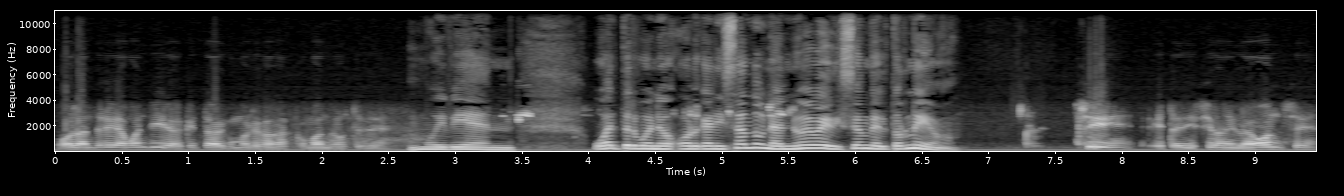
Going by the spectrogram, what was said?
Hola Andrea, buen día. ¿Qué tal? ¿Cómo les va? ¿Cómo andan ustedes? Muy bien. Walter, bueno, organizando una nueva edición del torneo. Sí, esta edición es la 11.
